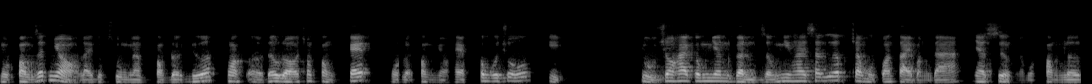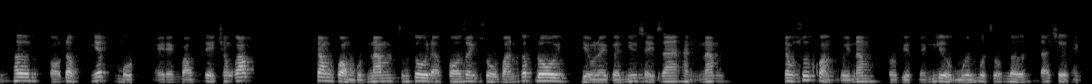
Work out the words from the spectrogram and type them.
Một phòng rất nhỏ lại được dùng làm phòng đợi nữa hoặc ở đâu đó trong phòng kép, một loại phòng nhỏ hẹp không có chỗ, chỉ đủ cho hai công nhân gần giống như hai xác ướp trong một quan tài bằng đá. Nhà xưởng là một phòng lớn hơn, có độc nhất một máy đánh bóng để trong góc. Trong vòng một năm, chúng tôi đã có doanh số bán gấp đôi. Điều này gần như xảy ra hàng năm trong suốt khoảng 10 năm và việc đánh liều muốn một chỗ lớn đã trở thành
